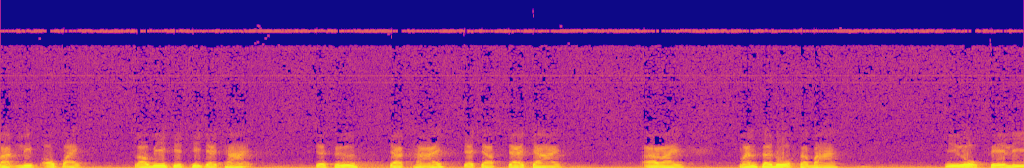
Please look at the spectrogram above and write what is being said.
รัดลิฟเอาไป เรามีสิทธิ์ที่จะใช้ จะซื้อจะขายจะจับจะจ่าย อะไร มันสะดวกสบาย มีโลกเสรี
